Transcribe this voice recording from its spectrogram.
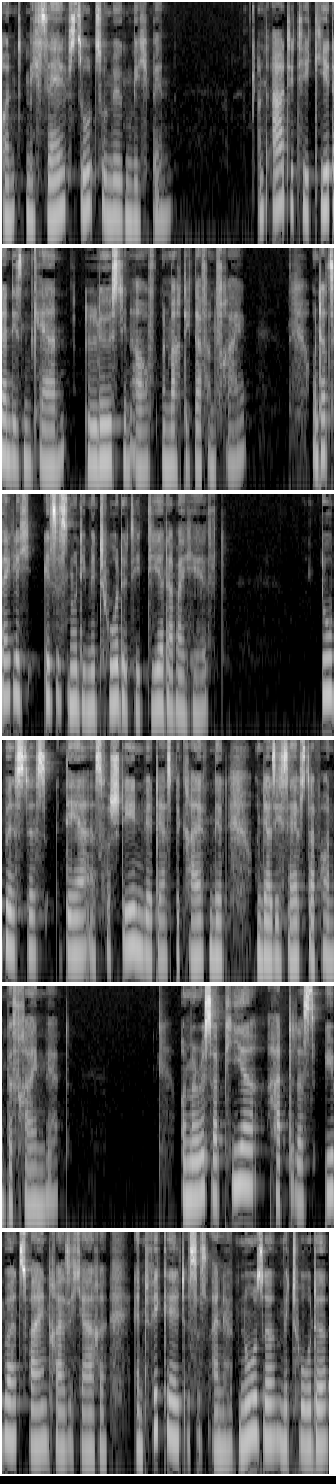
und mich selbst so zu mögen, wie ich bin? Und ATT geht an diesen Kern, löst ihn auf und macht dich davon frei. Und tatsächlich ist es nur die Methode, die dir dabei hilft. Du bist es, der es verstehen wird, der es begreifen wird und der sich selbst davon befreien wird. Und Marissa Peer hat das über 32 Jahre entwickelt. Es ist eine Hypnose-Methode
